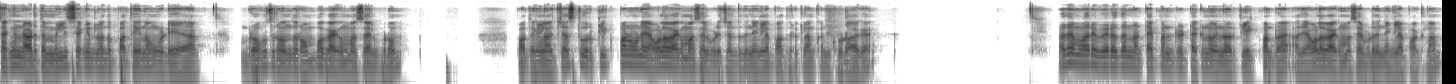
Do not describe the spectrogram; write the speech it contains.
செகண்ட் அடுத்த மில்லி செகண்டில் வந்து பார்த்தீங்கன்னா, உங்களுடைய ப்ரௌசர் வந்து ரொம்ப வேகமாக செயல்படும். பார்த்தீங்களா? ஜஸ்ட் ஒரு கிளிக் பண்ண உடனே எவ்வளோ வேகமாக செயல்படுச்சுன்றது நீங்களே பார்த்துருக்கலாம் கண்கூடாக. அதே மாதிரி வேறு எதாவது நான் டைப் பண்ணிட்டு டக்குன்னு இன்னொரு கிளிக் பண்ணுறேன் அது எவ்வளோ வேகமாக செயல்படுதுன்னு நீங்களே பார்க்கலாம்.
